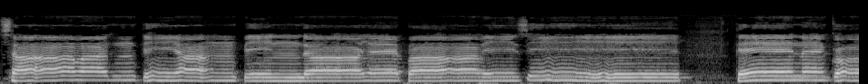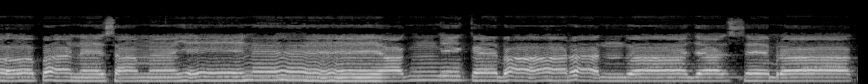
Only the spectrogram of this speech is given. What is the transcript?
සාවන්තියං පින්ඩාය පාවිසි තේන කෝපන සමයේන අග්ගික භාරන්ද්වාජස්ස බ්‍රාහ්මනස්සේ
